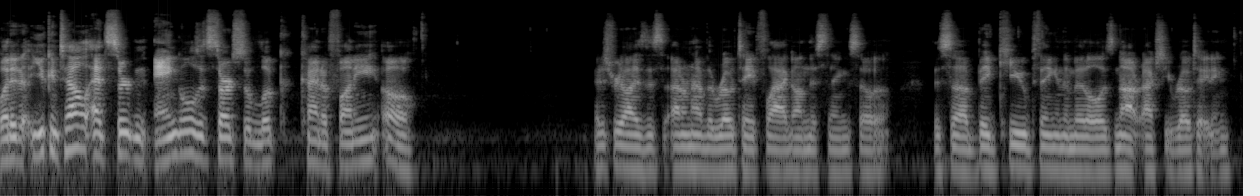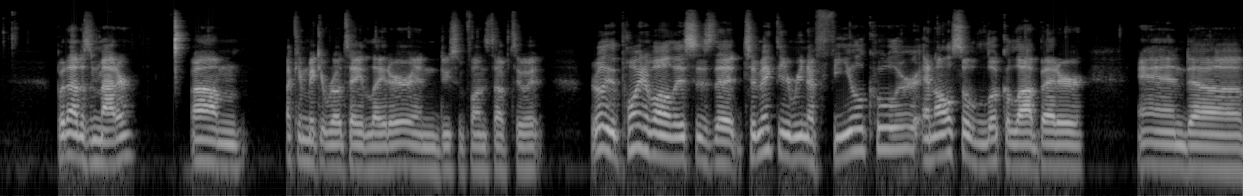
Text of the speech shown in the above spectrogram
but it you can tell at certain angles it starts to look kind of funny. Oh, I just realized this. I don't have the rotate flag on this thing, so this uh, big cube thing in the middle is not actually rotating. But that doesn't matter. Um, I can make it rotate later and do some fun stuff to it really the point of all this is that to make the arena feel cooler and also look a lot better and uh,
